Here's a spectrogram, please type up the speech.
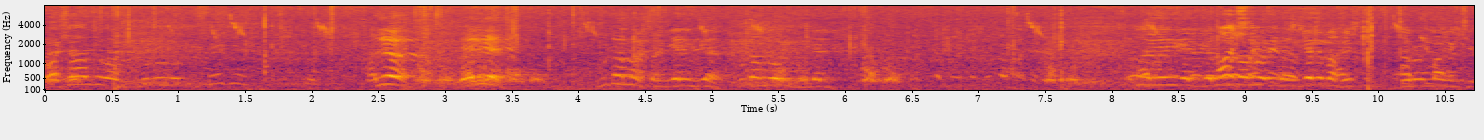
Baş aldı var. Alo, nereye? Buradan başlan, gelin gel. Buradan doğru geri gel, gel. Buradan doğru gidin. Gelin bakayım. Korunmak için.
